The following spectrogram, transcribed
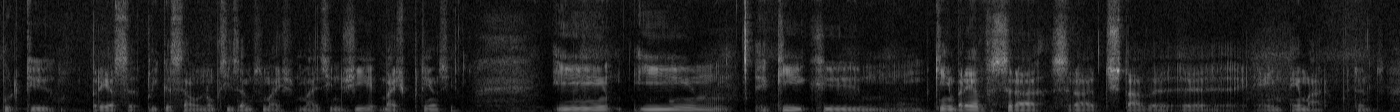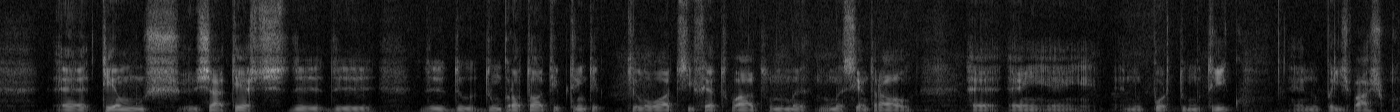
porque para essa aplicação não precisamos de mais, mais energia, mais potência, e, e que, que, que, em breve será, será testada uh, em, em, mar. Portanto, uh, temos já testes de, de, de, de, de um protótipo 30 kW efetuado numa, numa central em, em, no Porto do Motrico, no País Basco,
